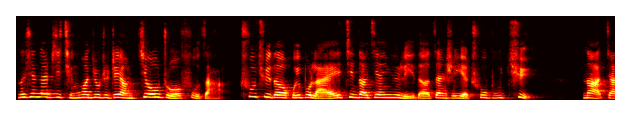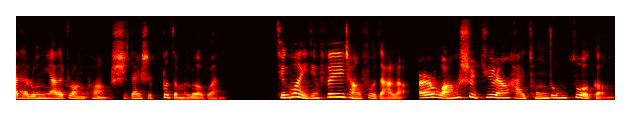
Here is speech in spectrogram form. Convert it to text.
那现在这情况就是这样焦灼复杂，出去的回不来，进到监狱里的暂时也出不去。那加泰罗尼亚的状况实在是不怎么乐观，情况已经非常复杂了，而王室居然还从中作梗。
